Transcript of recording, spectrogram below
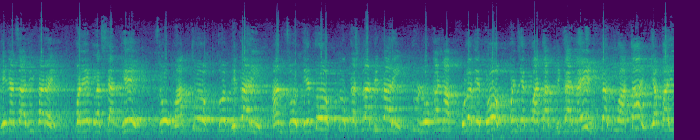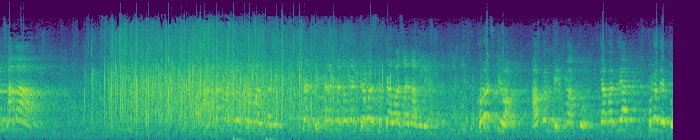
घेण्याचा अधिकार आहे पण एक लक्षात घे. जो मागतो तो भिकारी. आणि जो देतो तो कसला भिकारी? तू लोकांना फुलं देतो. म्हणजे तू आता भिकार नाही तर तू आता व्यापारी झाला. आता मात्र कमाल झाली. त्या भिकाऱ्याच्या डोक्यात डबल सुट्ट्या वाजायला लागली. खरंच की राव आपण भीक मागतो त्या बदल्यात फुलं देतो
